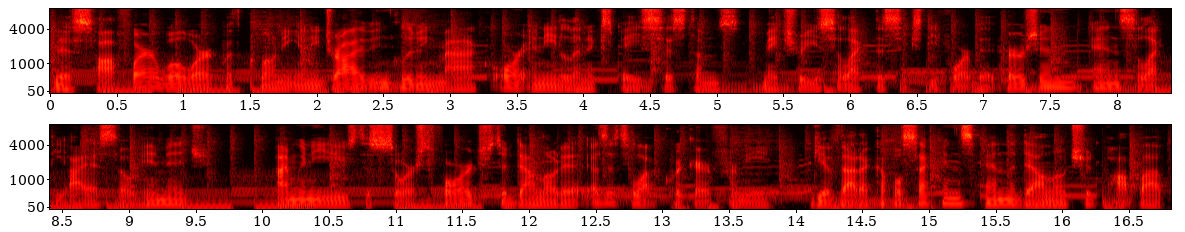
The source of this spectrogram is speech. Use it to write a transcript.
This software will work with cloning any drive drive including Mac or any Linux-based systems. Make sure you select the 64-bit version and select the ISO image. I'm going to use the SourceForge to download it as it's a lot quicker for me. Give that a couple seconds and the download should pop up.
